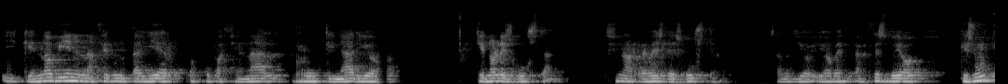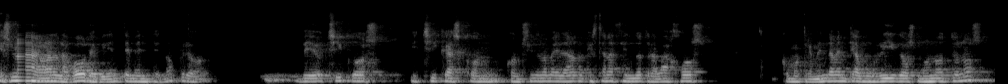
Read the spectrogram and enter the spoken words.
y que no vienen a hacer un taller ocupacional rutinario que no les gusta, sino al revés les gusta. Yo, a veces veo que es, una gran labor, evidentemente, ¿no? pero veo chicos y chicas con, con síndrome de Down que están haciendo trabajos como tremendamente aburridos, monótonos,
